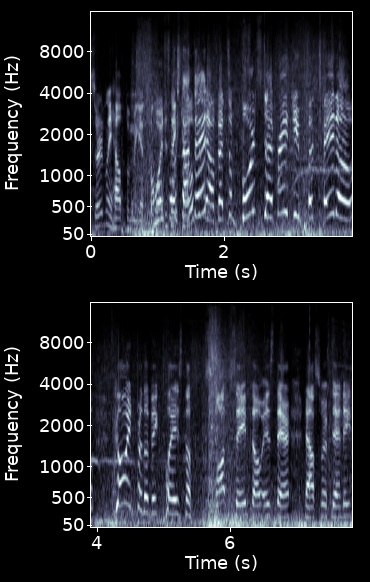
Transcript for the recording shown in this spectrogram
certainly help him against the Void. as they force that close it in? down. That's a force step. Raging Potato going for the big plays. The swap save, though, is there. Now Swift Ending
